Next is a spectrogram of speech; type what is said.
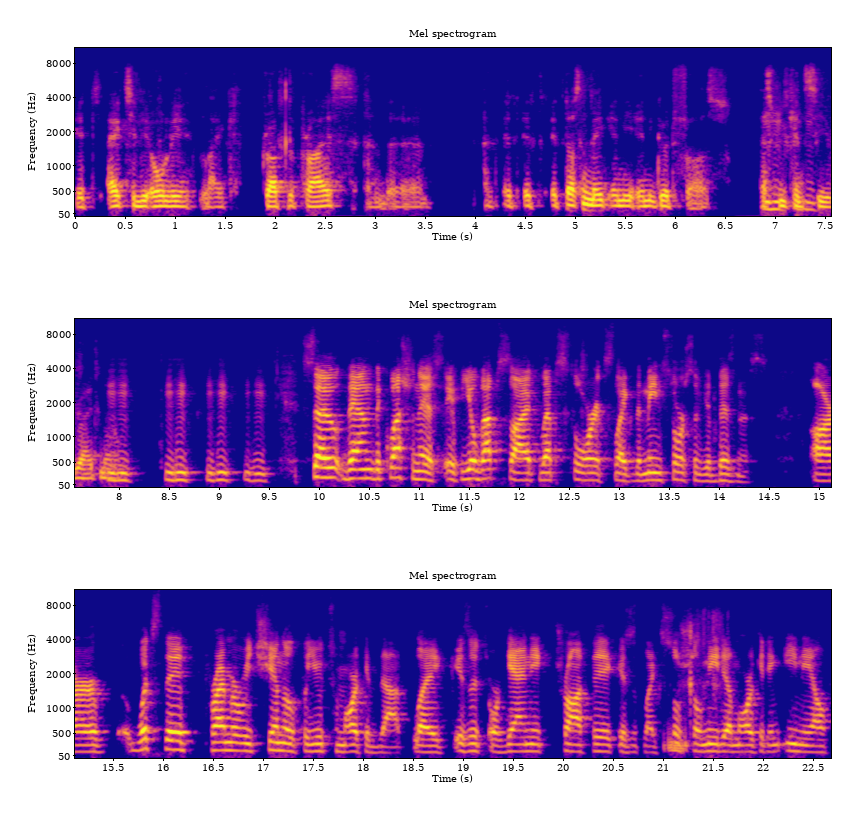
it actually only like drop the price and uh, and it, it, it doesn't make any any good for us as mm-hmm, we can mm-hmm. see right now. Mm-hmm. Mm-hmm, mm-hmm. So then the question is, if your website, web store, it's like the main source of your business, are what's the primary channel for you to market that? Like, is it organic traffic? Is it like social media marketing, email?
